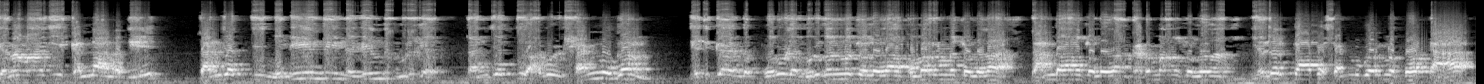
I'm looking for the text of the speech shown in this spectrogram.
கனமாகிய கல்லானது தஞ்சத்து நெகிழ்ந்து நெகிழ்ந்து முருக தஞ்சத்து அருள் சண்முகம். எதுக்கா இந்த பொருளை முருகன்னு சொல்லலாம் குமரன்னு சொல்லலாம் கண்டான்னு சொல்லலாம் கடமான்னு சொல்லலாம். எதற்காக சண்முகர்னு போட்டா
